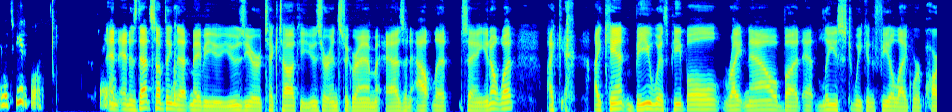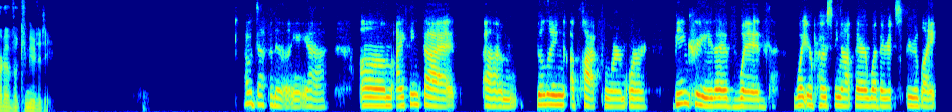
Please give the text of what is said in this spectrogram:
And it's beautiful and and is that something that maybe you use your tiktok you use your instagram as an outlet saying you know what i I can't be with people right now, but at least we can feel like we're part of a community. Oh, definitely. Yeah. Um, I think that um, building a platform or being creative with what you're posting out there, whether it's through like,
